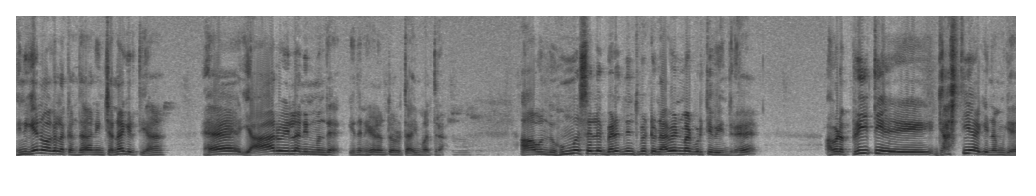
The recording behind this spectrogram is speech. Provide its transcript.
ನಿನಗೇನು ಆಗಲ್ಲ ಕಂದ? ನೀನು ಚೆನ್ನಾಗಿರ್ತೀಯ? ಏ, ಯಾರೂ ಇಲ್ಲ ನಿನ್ನ ಮುಂದೆ. ಇದನ್ನು ಹೇಳೋಂಥವಳು ತಾಯಿ ಮಾತ್ರ. ಆ ಒಂದು ಹುಮ್ಮಸ್ಸಲ್ಲೇ ಬೆಳೆದು ನಿಂತುಬಿಟ್ಟು ನಾವೇನು ಮಾಡಿಬಿಡ್ತೀವಿ ಅಂದರೆ ಅವಳ ಪ್ರೀತಿ ಜಾಸ್ತಿಯಾಗಿ ನಮಗೆ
